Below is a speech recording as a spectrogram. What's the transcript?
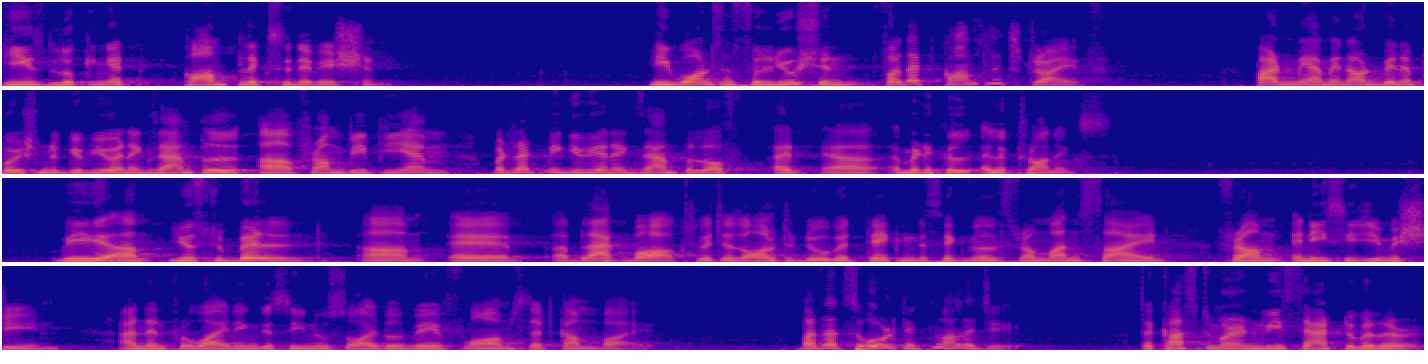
he is looking at complex innovation. He wants a solution for that complex drive. Pardon me, I may not be in a position to give you an example uh, from BPM, but let me give you an example of a, uh, medical electronics. We um, used to build um, a, a black box, which is all to do with taking the signals from one side from an ECG machine and then providing the sinusoidal waveforms that come by. But that's old technology. The customer and we sat together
